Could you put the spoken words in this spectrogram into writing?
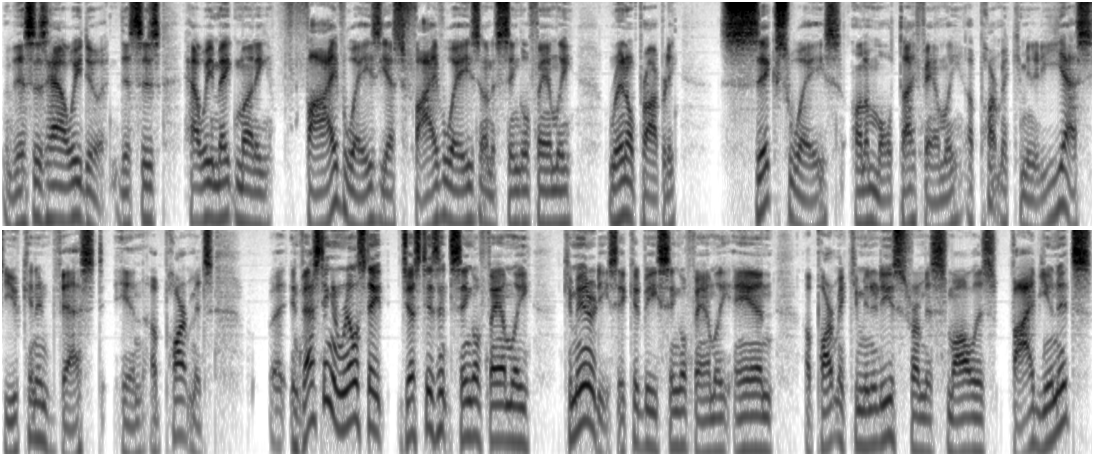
This is how we do it. This is how we make money. Five ways, yes, five ways on a single family rental property six ways on a multifamily apartment community. Yes, you can invest in apartments. Uh, investing in real estate just isn't single family communities. It could be single family and apartment communities from as small as five units.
